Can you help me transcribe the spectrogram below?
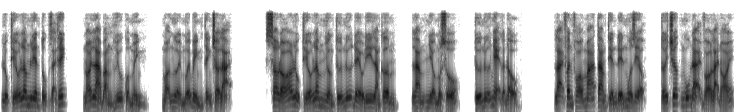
Lục thiếu lâm liên tục giải thích, nói là bằng hữu của mình mọi người mới bình tĩnh trở lại. Sau đó lục thiếu lâm nhường tứ nữ đều đi làm cơm, làm nhiều một số, tứ nữ nhẹ gật đầu. Lại phân phó mã tam tiến đến mua rượu, tới trước ngũ đại vò lại nói,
